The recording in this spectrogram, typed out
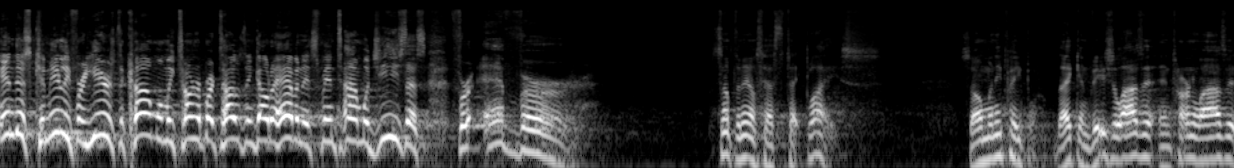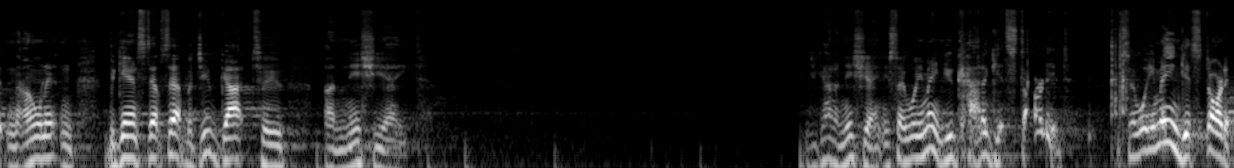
in this community for years to come when we turn up our toes and go to heaven and spend time with Jesus forever. Something else has to take place. So many people, they can visualize it, internalize it, and own it and begin step step, but you've got to initiate. You got to initiate. And you say, What do you mean? You got to get started. You say, What do you mean get started?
